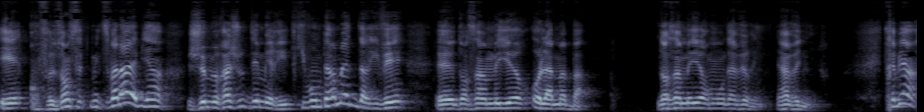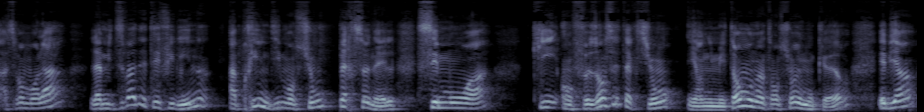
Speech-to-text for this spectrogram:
Et en faisant cette mitzvah-là, eh bien, je me rajoute des mérites qui vont me permettre d'arriver euh, dans un meilleur olamaba, dans un meilleur monde à venir. Très bien, à ce moment-là, la mitzvah des téphilines a pris une dimension personnelle. C'est moi qui, en faisant cette action et en y mettant mon intention et mon cœur, eh bien,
